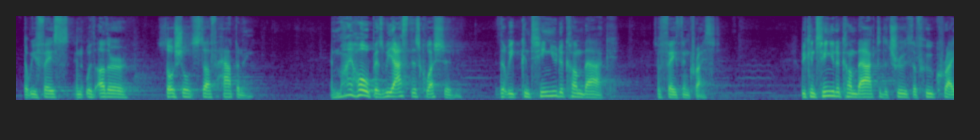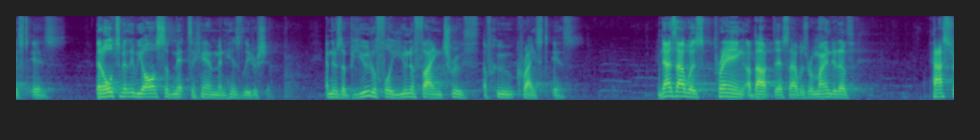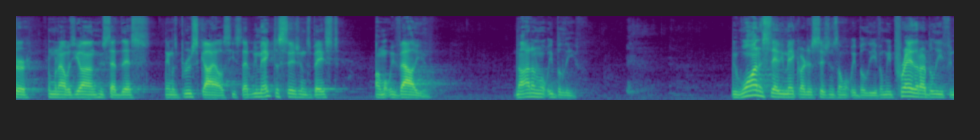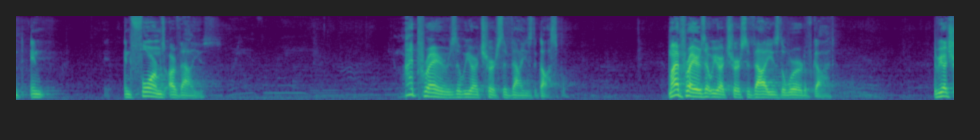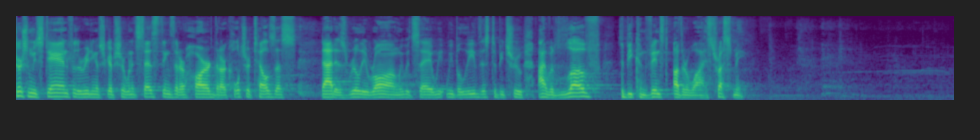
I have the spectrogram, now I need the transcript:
that we face in, with other social stuff happening. And my hope as we ask this question is that we continue to come back to faith in Christ. We continue to come back to the truth of who Christ is, that ultimately we all submit to Him and His leadership. And there's a beautiful unifying truth of who Christ is. And as I was praying about this, I was reminded of a pastor from when I was young who said this. His name was Bruce Giles. He said, We make decisions based on what we value, not on what we believe. We want to say we make our decisions on what we believe, and we pray that our belief in, in, informs our values. My prayer is that we are a church that values the gospel. My prayer is that we are a church that values the word of God. That we are a church when we stand for the reading of scripture, when it says things that are hard, that our culture tells us that is really wrong, we would say, we, we believe this to be true. I would love to be convinced otherwise, trust me.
